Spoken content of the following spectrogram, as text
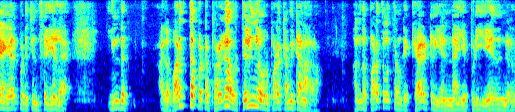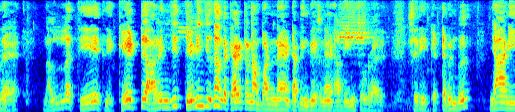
ஏன் ஏற்பட்டுச்சுன்னு தெரியலை. இந்த அதை வருத்தப்பட்ட பிறகு அவர் தெலுங்கில் ஒரு படம் கமிட் ஆனாராம். அந்த படத்தில் தன்னுடைய கேரக்டர் என்ன எப்படி ஏதுங்கிறத நல்லா தே கேட்டு அறிஞ்சு தெளிஞ்சு தான் அந்த கேரக்டர் நான் பண்ணேன் டப்பிங் பேசினேன் அப்படின்னு சொல்கிறாரு சரி கெட்ட பின்பு ஞானி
